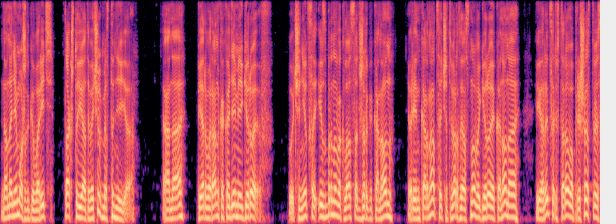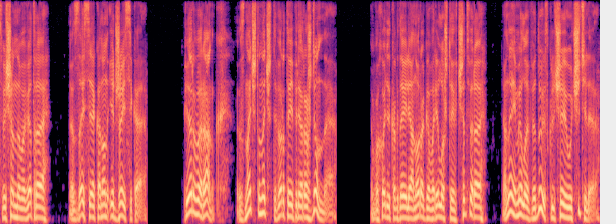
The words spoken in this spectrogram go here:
но она не может говорить, так что я отвечу вместо неё. Она — первый ранг Академии Героев, ученица избранного класса Джерга Канон, реинкарнация четвёртой основы Героя Канона — и рыцарь второго пришествия Священного Ветра Зессия Канон и Джейсика. Первый ранг, значит, она четвертая и перерожденная. Выходит, когда Элеонора говорила, что их четверо, она имела в виду, исключая учителя.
